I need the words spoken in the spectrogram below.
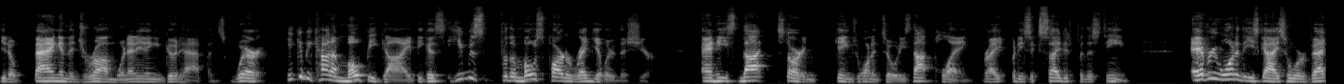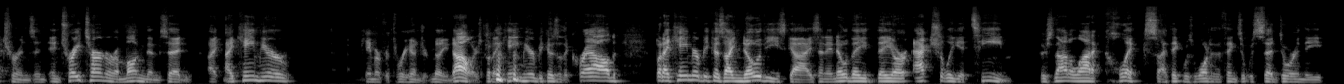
you know, banging the drum when anything good happens, where he could be kind of mopey guy because he was, for the most part, a regular this year. And he's not starting games one and two, and he's not playing, right? But he's excited for this team. Every one of these guys who are veterans, and, and Trea Turner among them, said, I, I came here I came here for three hundred million dollars, but I came here because of the crowd. But I came here because I know these guys, and I know they they are actually a team. There's not a lot of cliques. I think was one of the things that was said during the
